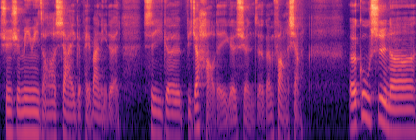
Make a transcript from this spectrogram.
寻寻觅觅找到下一个陪伴你的人，是一个比较好的一个选择跟方向。而故事呢，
